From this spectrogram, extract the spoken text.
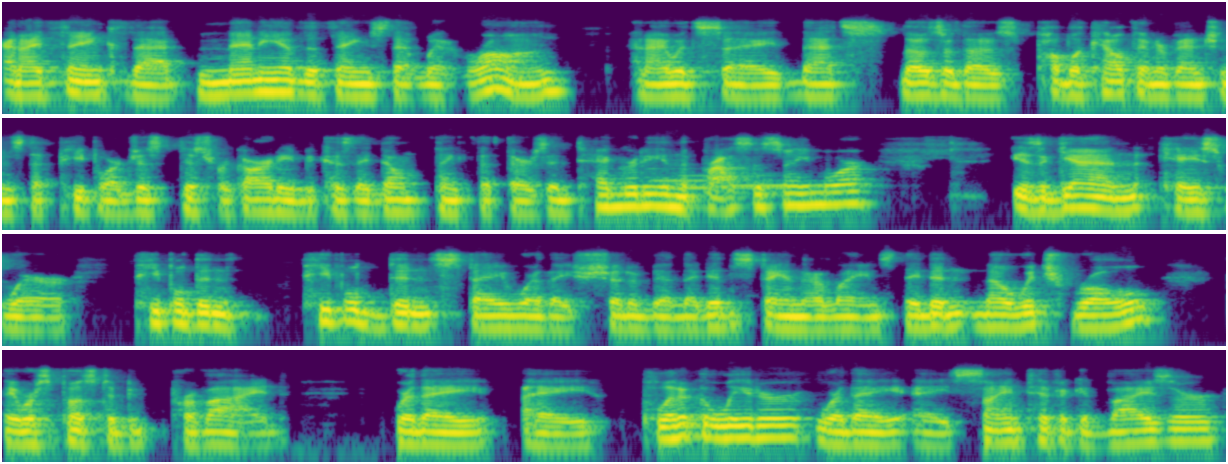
And I think that many of the things that went wrong, and I would say that's those are those public health interventions that people are just disregarding because they don't think that there's integrity in the process anymore, is again a case where people didn't people didn't stay where they should have been. They didn't stay in their lanes. They didn't know which role they were supposed to be, provide. Were they a political leader? Were they a scientific advisor?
